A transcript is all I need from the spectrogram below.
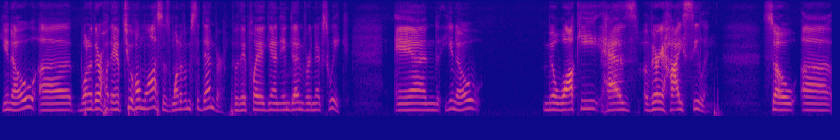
you know, uh, one of their they have two home losses. One of them's to Denver, who they play again in Denver next week, and you know, Milwaukee has a very high ceiling. So uh,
